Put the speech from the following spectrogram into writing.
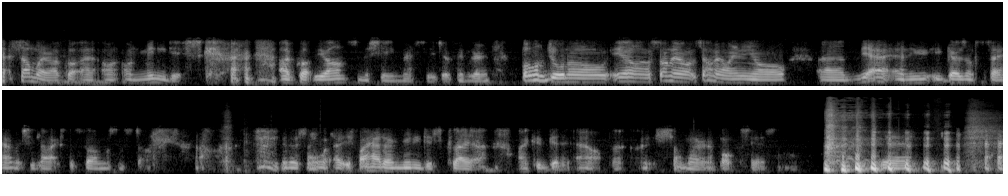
somewhere I've got a, on, on mini disc, I've got the answer machine message of him going, "Buongiorno, io sono sono Ennio." Um, yeah, and he, he, goes on to say how much he likes the songs and stuff. you know, somewhere, if I had a mini disc player, I could get it out, but it's somewhere in a box here. yeah.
